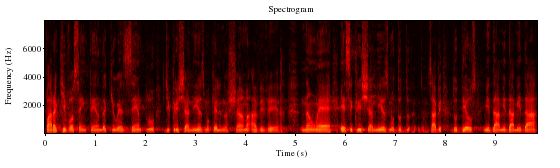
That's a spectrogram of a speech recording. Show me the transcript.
para que você entenda que o exemplo de cristianismo que ele nos chama a viver não é esse cristianismo do, do, sabe, do Deus me dá, me dá, me dá,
